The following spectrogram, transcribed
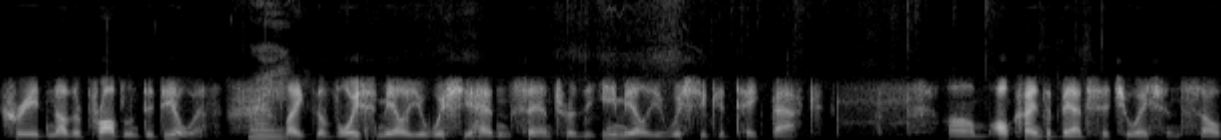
create another problem to deal with. Right. Like the voicemail you wish you hadn't sent, or the email you wish you could take back. Um, all kinds of bad situations. So,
